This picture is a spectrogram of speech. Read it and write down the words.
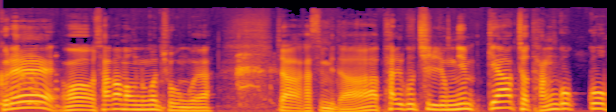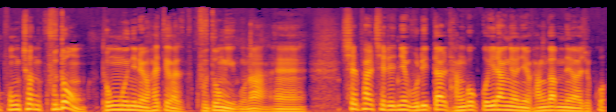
그래. 어, 사과 먹는 건 좋은 거야. 자, 갔습니다. 8976님, 깨악, 저 당곡고 봉천 구동. 동문이네 화이팅 하셨 구동이구나. 예. 7872님, 우리 딸 당곡고 1학년이 반갑네요 하셨고,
